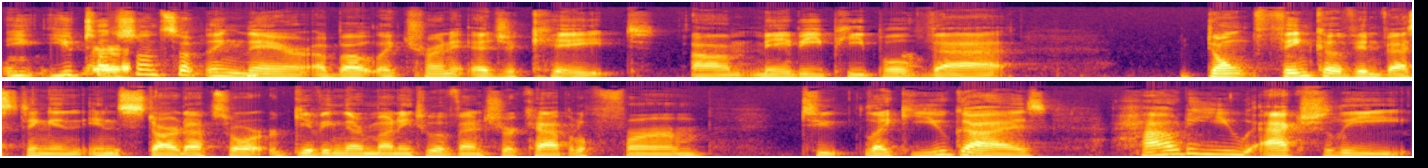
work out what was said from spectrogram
You, you touched on something there about like trying to educate um, maybe people that don't think of investing in, in startups or, or giving their money to a venture capital firm to like you guys how do you actually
